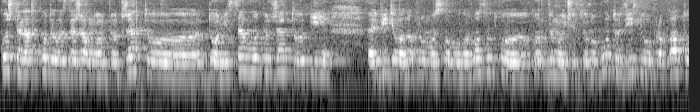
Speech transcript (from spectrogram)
Кошти надходили з державного бюджету е, до місцевого бюджету і е, відділ агропромислового розвитку, координуючи цю роботу, здійснював проплату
